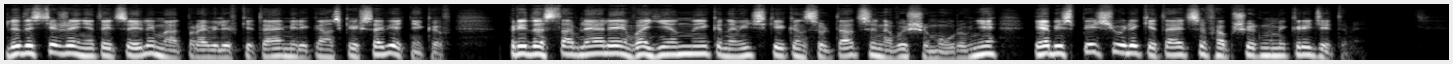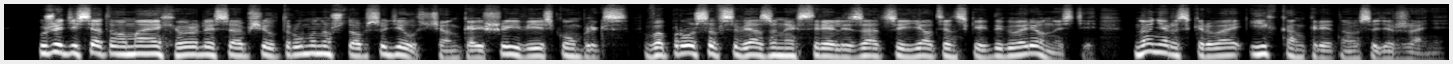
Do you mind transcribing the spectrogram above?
Для достижения этой цели мы отправили в Китай американских советников, предоставляли военные и экономические консультации на высшем уровне и обеспечивали китайцев обширными кредитами. Уже 10 мая Хёрли сообщил Труману, что обсудил с Чан Кайши весь комплекс вопросов, связанных с реализацией ялтинских договоренностей, но не раскрывая их конкретного содержания.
